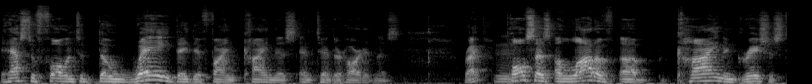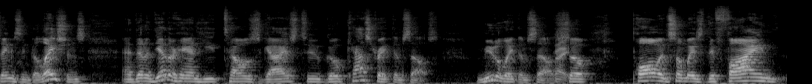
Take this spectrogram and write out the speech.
it has to fall into the way they define kindness and tenderheartedness right? Mm. Paul says a lot of uh, kind and gracious things in Galatians, and then on the other hand, he tells guys to go castrate themselves, mutilate themselves. Right. So Paul, in some ways, defined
